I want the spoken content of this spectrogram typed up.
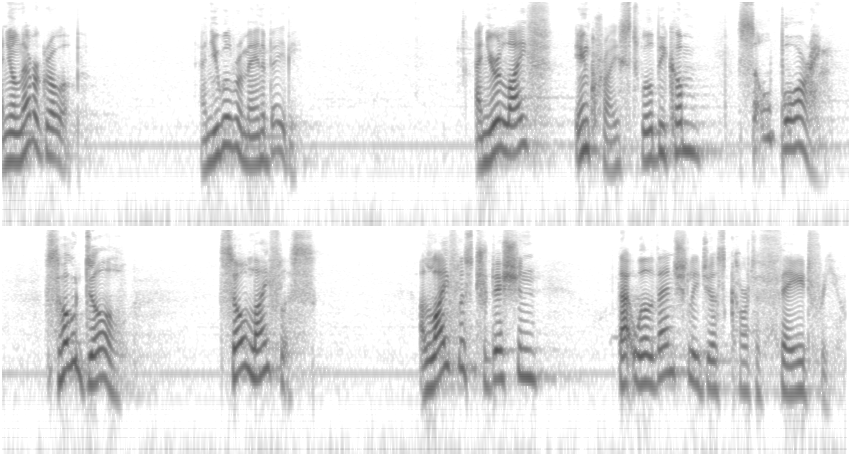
And you'll never grow up. And you will remain a baby. And your life in Christ will become so boring, so dull, so lifeless. A lifeless tradition that will eventually just kind of fade for you.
